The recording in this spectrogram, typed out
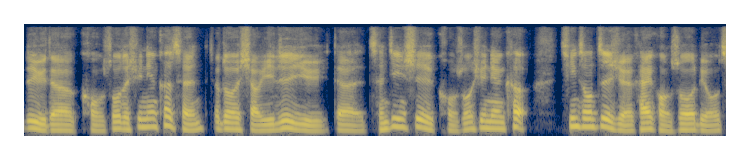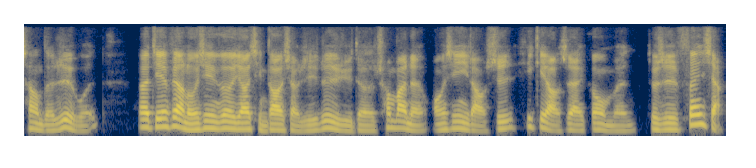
日语的口说的训练课程，叫做小鱼日语的沉浸式口说训练课，轻松自学开口说流畅的日文。那今天非常荣幸，各位邀请到小吉日语的创办人王心怡老师，Hiki 老师来跟我们就是分享。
